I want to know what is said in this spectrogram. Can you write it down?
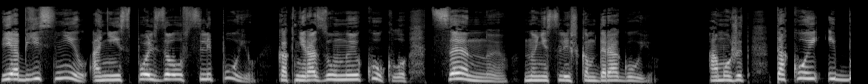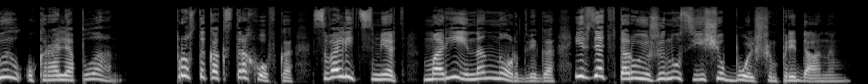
и объяснил, а не использовал вслепую, как неразумную куклу, ценную, но не слишком дорогую. А может, такой и был у короля план? Просто как страховка — свалить смерть Марии на Нордвига и взять вторую жену с еще большим приданым.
